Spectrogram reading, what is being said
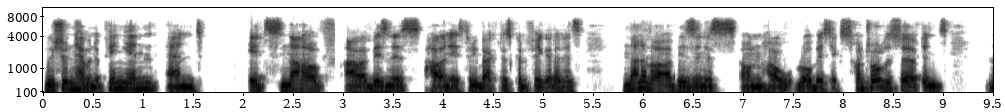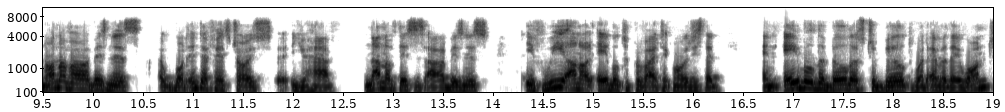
we shouldn't have an opinion. And it's none of our business how an S3 bucket is configured. And it's none of our business on how role-based access control is served. And none of our business uh, what interface choice uh, you have. None of this is our business. If we are not able to provide technologies that enable the builders to build whatever they want,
